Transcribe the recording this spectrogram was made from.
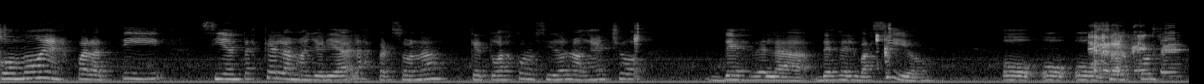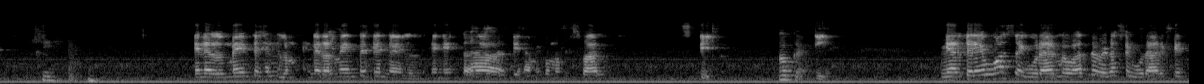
¿Cómo es para ti? ¿Sientes que la mayoría de las personas que tú has conocido lo han hecho desde, la, desde el vacío? O, o, o generalmente, sí. generalmente, generalmente en, el, en esta dinámica homosexual Sí. Ok. Me atrevo a asegurar, me voy a atrever a asegurar que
